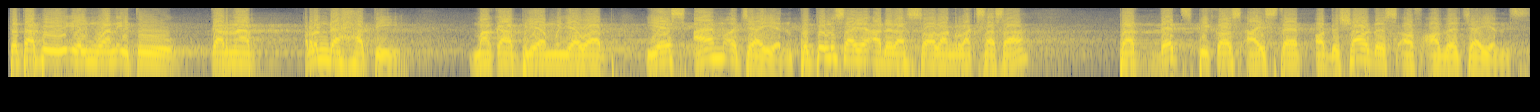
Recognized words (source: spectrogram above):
Tetapi ilmuwan itu karena rendah hati maka beliau menjawab yes I'm a giant. Betul saya adalah seorang raksasa that's because I step on the shoulders of other giants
